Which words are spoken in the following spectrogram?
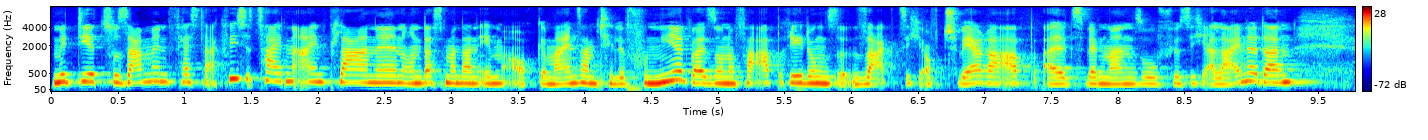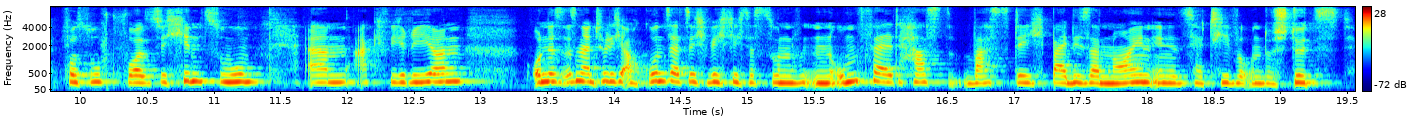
mit dir zusammen feste Akquisezeiten einplanen und dass man dann eben auch gemeinsam telefoniert, weil so eine Verabredung sagt sich oft schwerer ab, als wenn man so für sich alleine dann versucht, vor sich hin zu ähm, akquirieren. Und es ist natürlich auch grundsätzlich wichtig, dass du ein Umfeld hast, was dich bei dieser neuen Initiative unterstützt.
